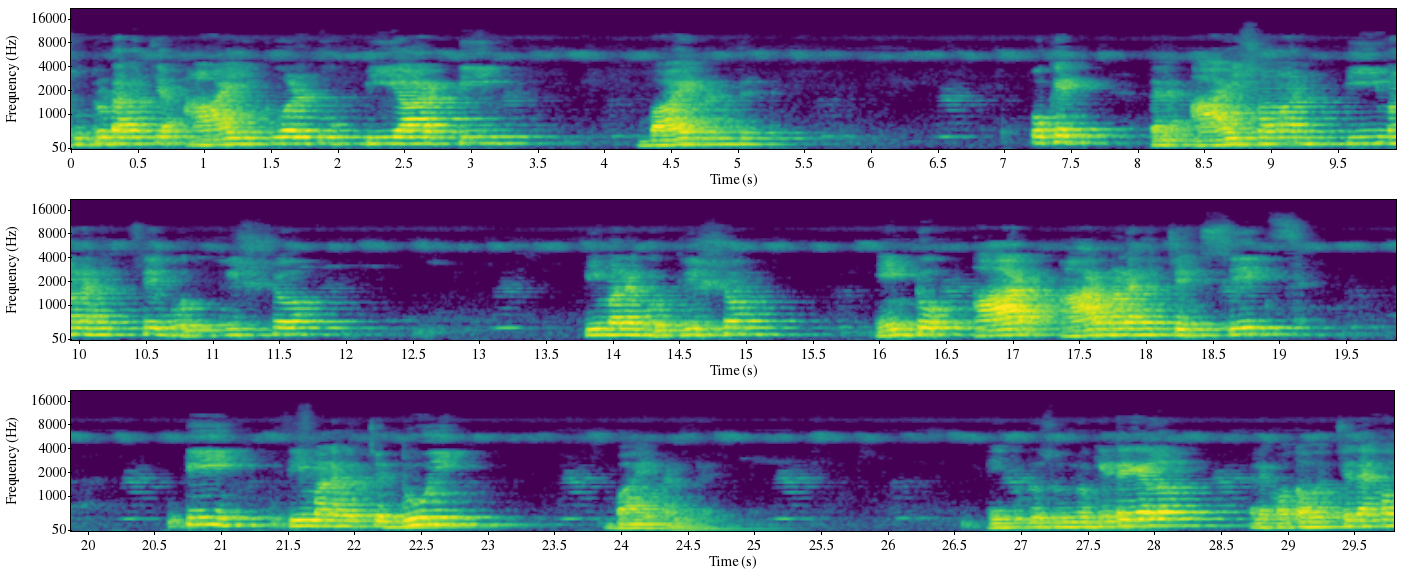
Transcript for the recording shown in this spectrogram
সূত্রটা হচ্ছে I equal to P R T by hundred okay? তাহলে আই সমান পি মানে হচ্ছে বত্রিশশো পি মানে বত্রিশশো ইন্টু আর আর মানে হচ্ছে সিক্স টি টি মানে হচ্ছে দুই বাই হান্ড্রেড এই দুটো শূন্য কেটে গেল, তাহলে কত হচ্ছে দেখো?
